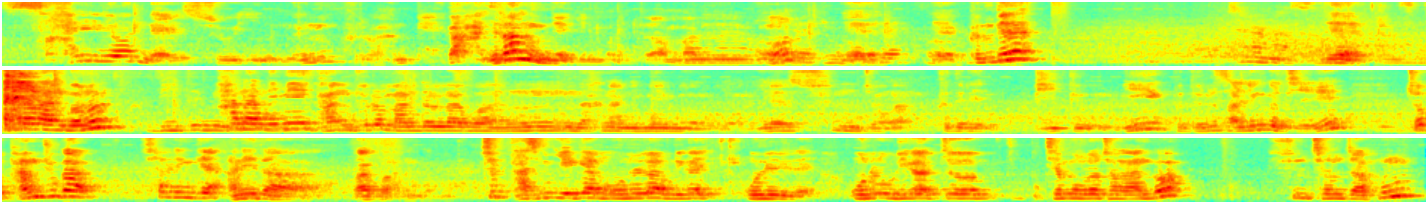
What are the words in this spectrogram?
살려낼 수 있는 그러한 배가 아니라는 얘기인 거란 말이에요. 어? 음, 예, 예. 근데 살아났어. 예, 살아난 거는 믿음이. 하나님이 방주를 만들라고 하는 하나님의 명령에 순종한 그들의 믿음이 그들을 살린 거지. 저 방주가 살린 게 아니다라고 하는 겁니다. 즉 다시 얘기하면 오늘날 우리가 오늘이래. 오늘 우리가 저 제목으로 정한 거 순천자 흥,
